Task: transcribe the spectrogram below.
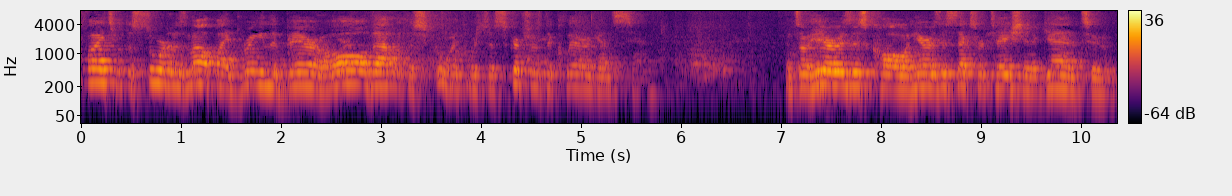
fights with the sword of his mouth by bringing to bear all that with the, which the scriptures declare against sin. And so here is this call, and here is this exhortation again to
